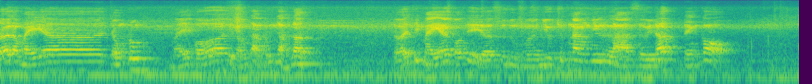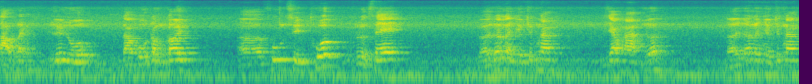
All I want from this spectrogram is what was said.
đây là máy uh, ờ, chống rung. Máy có hệ thống giảm rung giảm giật đấy thì máy uh, ờ, có thể uh, sử dụng uh, nhiều chức năng như là sới đất đánh cỏ tạo rãnh lên luống đào hố trồng cây uh, phun xịt thuốc rửa xe. Đấy rất là nhiều chức năng. Gieo hạt nữa. Đấy rất là nhiều chức năng.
